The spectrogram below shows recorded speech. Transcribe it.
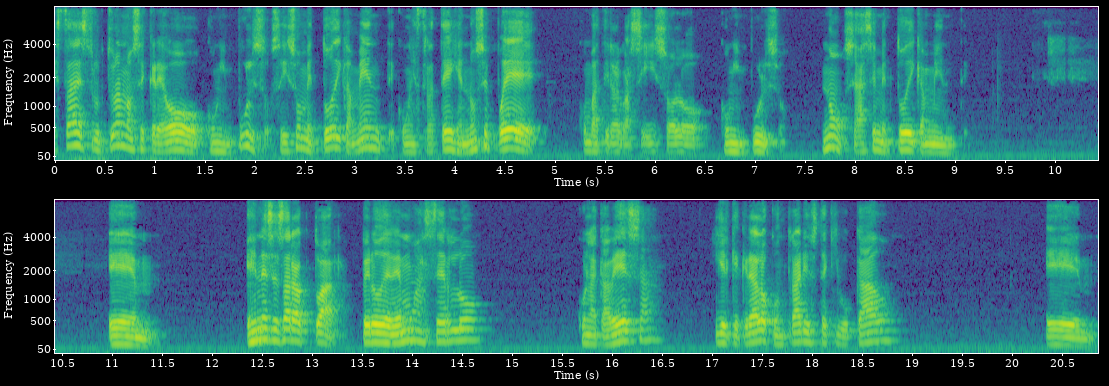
esta estructura no se creó con impulso, se hizo metódicamente, con estrategia. No se puede combatir algo así solo con impulso. No, se hace metódicamente. Em, es necesario actuar, pero debemos hacerlo con la cabeza y el que crea lo contrario está equivocado. Em,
